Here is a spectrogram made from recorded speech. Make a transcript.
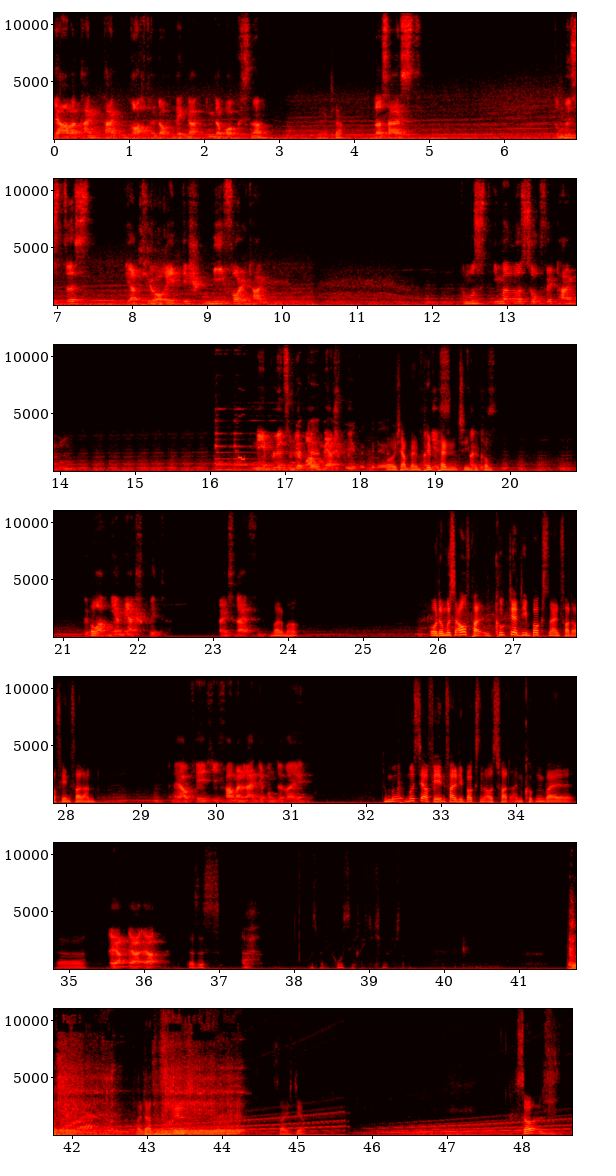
Ja, aber Tank, tanken braucht halt auch länger in der Box, ne? Ja, klar. Das heißt, du müsstest ja theoretisch nie voll tanken. Du musst immer nur so viel tanken, Nee, Blödsinn, wir brauchen mehr Sprit. Oh, ich habe einen Pit Penalty vergiss. bekommen. Wir oh. brauchen ja mehr Sprit als Reifen. Warte mal. Oh, du musst aufpassen. Guck dir die Boxeneinfahrt auf jeden Fall an. Ja, okay, ich, ich fahr mal rein die Runde, weil... Du mu musst dir auf jeden Fall die Boxenausfahrt angucken, weil... Äh, ja, ja, ja. Das ist... Ach, muss man die Hose hier richtig hinrichten. Weil das ist wild. Sag ich dir. So,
